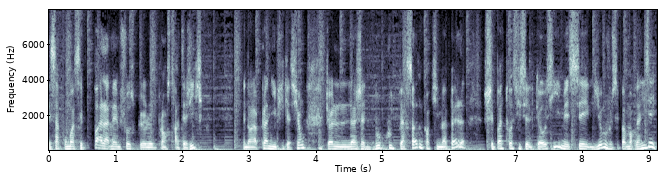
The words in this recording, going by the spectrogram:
Et ça, pour moi, c'est pas la même chose que le plan stratégique. Et dans la planification, tu vois, là, j'aide beaucoup de personnes quand ils m'appellent. Je sais pas toi si c'est le cas aussi, mais c'est Guillaume, je sais pas m'organiser.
